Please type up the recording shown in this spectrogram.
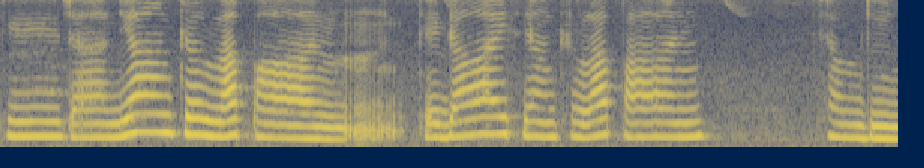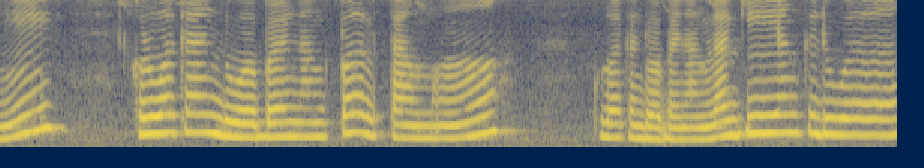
Okay, dan yang ke-8. Okay guys, yang ke-8. Macam gini. Keluarkan dua benang pertama. Keluarkan dua benang lagi yang kedua.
